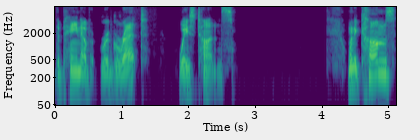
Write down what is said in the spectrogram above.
the pain of regret weighs tons. When it comes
